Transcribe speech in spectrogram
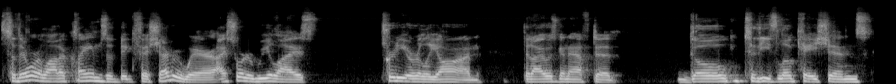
so there were a lot of claims of big fish everywhere. I sort of realized pretty early on that I was going to have to go to these locations,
